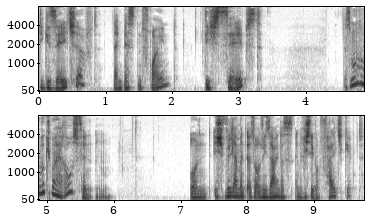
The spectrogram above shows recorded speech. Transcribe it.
Die Gesellschaft? Deinen besten Freund? Dich selbst? Das muss man wirklich mal herausfinden. Und ich will damit also auch nicht sagen, dass es ein richtig und falsch gibt.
